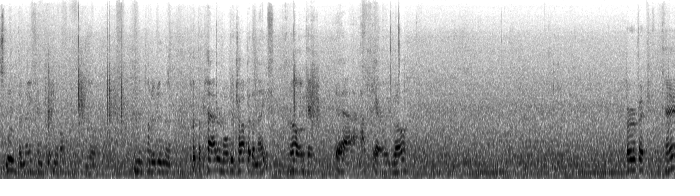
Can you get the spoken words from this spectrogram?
Smooth the knife into the middle. And then put it in the, put the pattern over top of the knife. Oh, okay. Yeah, there we go. Perfect. Okay.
